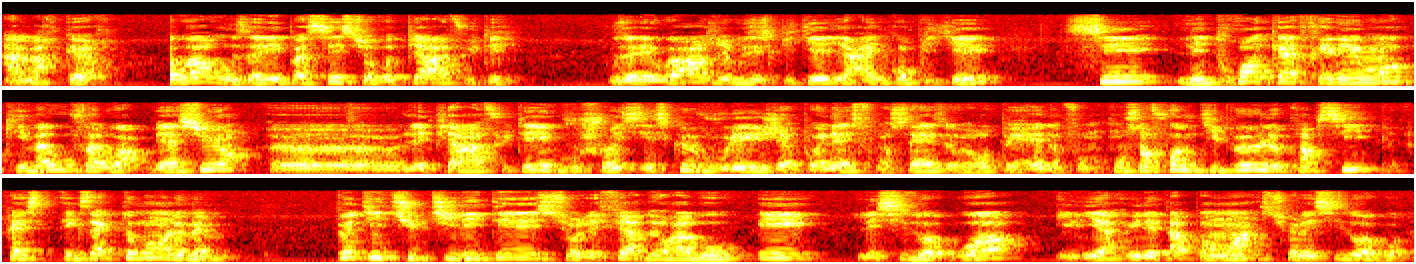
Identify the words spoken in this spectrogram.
un marqueur. Vous allez voir, vous allez passer sur votre pierre affûtée. Vous allez voir, je vais vous expliquer, il n'y a rien de compliqué. C'est les 3-4 éléments qu'il va vous falloir. Bien sûr, euh, les pierres affûtées, vous choisissez ce que vous voulez, japonaises, françaises, européennes, on s'en fout un petit peu, le principe reste exactement le même. Petite subtilité sur les fers de rabot et les ciseaux à bois, il y a une étape en moins sur les ciseaux à bois.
